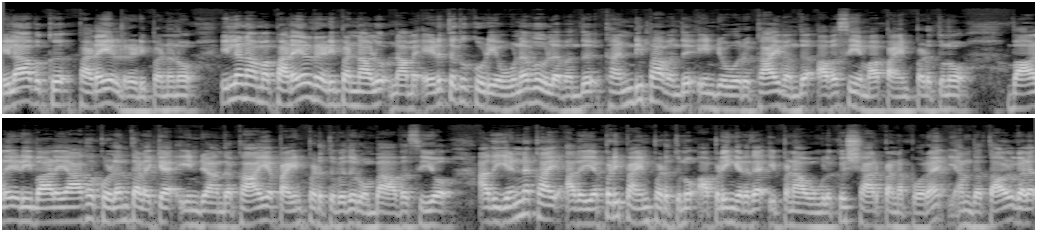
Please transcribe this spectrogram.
நிலாவுக்கு படையல் ரெடி பண்ணணும். இல்லை நாம் படையல் ரெடி பண்ணாலும் நாம் எடுத்துக்கக்கூடிய உணவில் வந்து கண்டிப்பாக வந்து இன்று ஒரு காய் வந்து அவசியமாக பயன்படுத்தணும். வாழையடி வாழையாக குளம் தலைக்க இன்று அந்த காயை பயன்படுத்துவது ரொம்ப அவசியம். அது என்ன காய் அதை எப்படி பயன்படுத்தணும் அப்படிங்கிறத இப்போ நான் உங்களுக்கு ஷேர் பண்ண போகிறேன் அந்த தாள்களை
